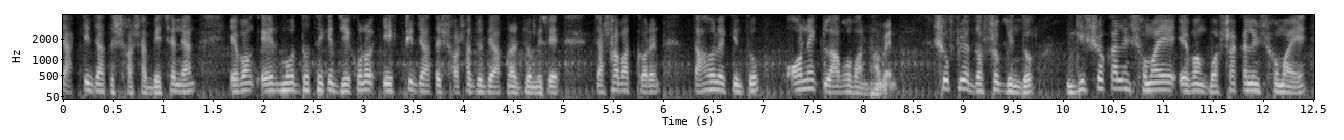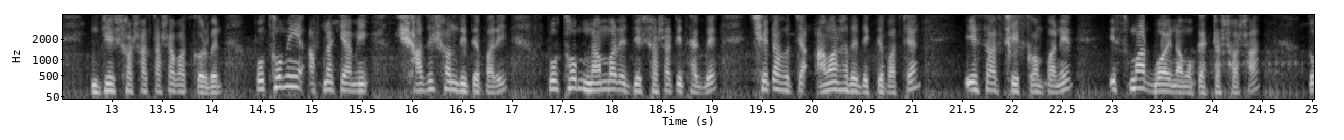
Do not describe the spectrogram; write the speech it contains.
চারটি জাতের শশা বেছে নেন এবং এর মধ্য থেকে যে কোনো একটি জাতের শশা যদি আপনার জমিতে চাষাবাদ করেন, তাহলে কিন্তু অনেক লাভবান হবেন। সুপ্রিয় দর্শকবৃন্দ, গ্রীষ্মকালীন সময়ে এবং বর্ষাকালীন সময়ে যে শশা চাষাবাদ করবেন, প্রথমেই আপনাকে আমি সাজেশন দিতে পারি। প্রথম নাম্বারে যে শশাটি থাকবে, সেটা হচ্ছে আমার হাতে দেখতে পাচ্ছেন এসআর সিড কোম্পানির স্মার্ট বয় নামক একটা শশা। তো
